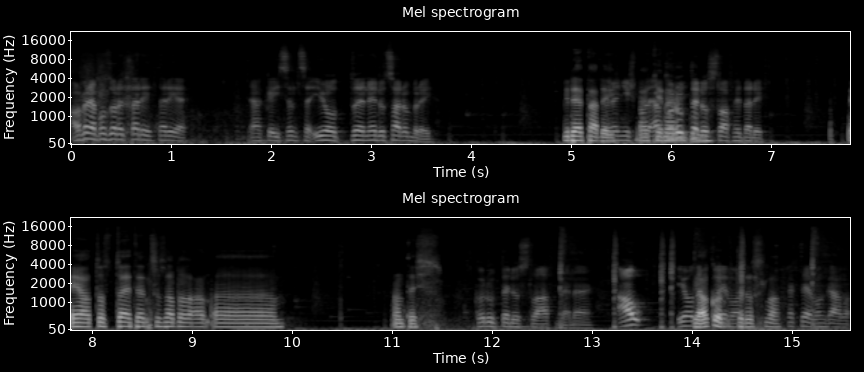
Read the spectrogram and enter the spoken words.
Ale vy nepozor, tady, tady je. Nějaký sence, jo, ten je docela dobrý. Kde To tady? není Já špatný. A korupte doslav je tady. Jo, to, to je ten, co zabil uh, Antis. Korupte doslav, ne, ne. Au, jo, Jo, tak to je. Doslav. Tak to je kámo.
